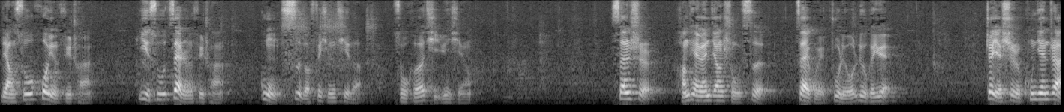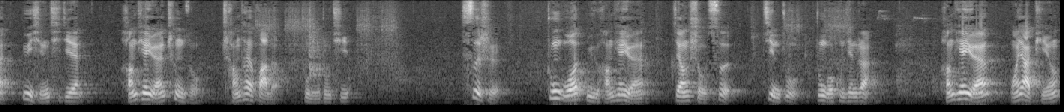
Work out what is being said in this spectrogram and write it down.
两艘货运飞船、一艘载人飞船共四个飞行器的组合体运行。三是，航天员将首次在轨驻留六个月，这也是空间站运行期间航天员乘组常态化的驻留周期。四是，中国女航天员将首次。进驻中国空间站，航天员王亚平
